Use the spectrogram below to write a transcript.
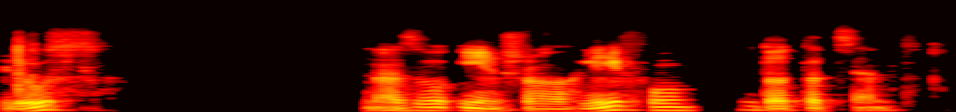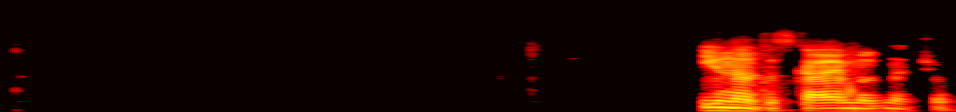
Плюс назву іншого гліфу .accent. І натискаємо значок.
